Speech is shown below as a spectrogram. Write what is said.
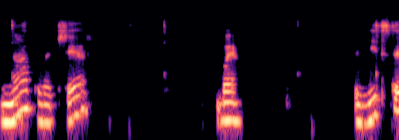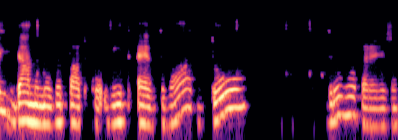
на плече Б. Відстань в даному випадку від F2 до другого перерізу.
